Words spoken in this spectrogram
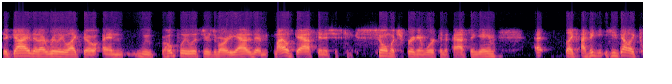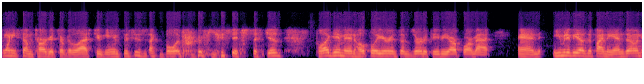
The guy that I really like though, and we hopefully listeners have already added him, Myles Gaskin is just getting so much friggin' work in the passing game. Uh, like I think he's got like 20 some targets over the last two games. This is like bulletproof usage. So just plug him in. Hopefully you're in some sort of PPR format. And even if he doesn't find the end zone,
